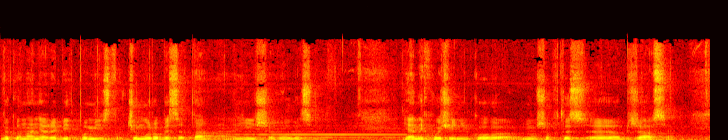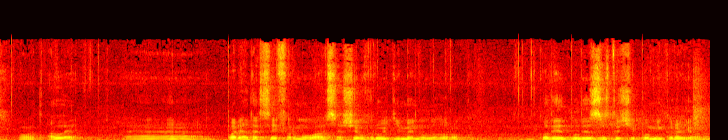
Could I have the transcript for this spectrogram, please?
виконання робіт по місту. Чому робиться та, а інша вулиця? Я не хочу нікого, ну, щоб хтось е, обіжався, от, але е, порядок цей формувався ще в грудні минулого року, коли були зустрічі по мікрорайонах.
